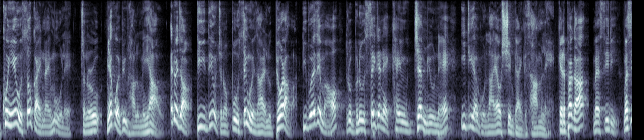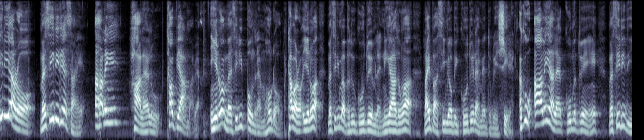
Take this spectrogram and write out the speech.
အခွင့်အရေးကိုစုပ်ကင်နိုင်မှုကိုလည်းကျွန်တော်တို့မျက်ကွယ်ပြုထားလို့မရဘူးအဲ့တော့ကြောင့်ဒီအသင်းကိုကျွန်တော်ပိုစိတ်ဝင်စားတယ်လို့ပြောတာပါဒီပွဲစဉ်မှာရောသူတို့ဘလို့စိတ်တက်နဲ့ခံယူချက်မျိုးနဲ့ ETF ကိုလာရောက်ရှင်ပြိုင်ကစားမလဲကဲတစ်ဖက်က Man City Man City ကတော့ Man City တဲ့ဆိုင်အားလင်း ဟာလန်လို့ထောက်ပြမှာဗျအရင်တော့ Man City ပုံတံမဟုတ်တော့ဘူးထားပါတော့အရင်တော့ Man City မှာဘယ်သူဂိုးသွင်းမလဲနေရာဆုံးကလိုက်ပါစီမျောပြီးဂိုးသွင်းနိုင်မဲ့သူတွေရှိတယ်အခုအားလင်းကလည်းဂိုးမသွင်းရင် Man City ဒီ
